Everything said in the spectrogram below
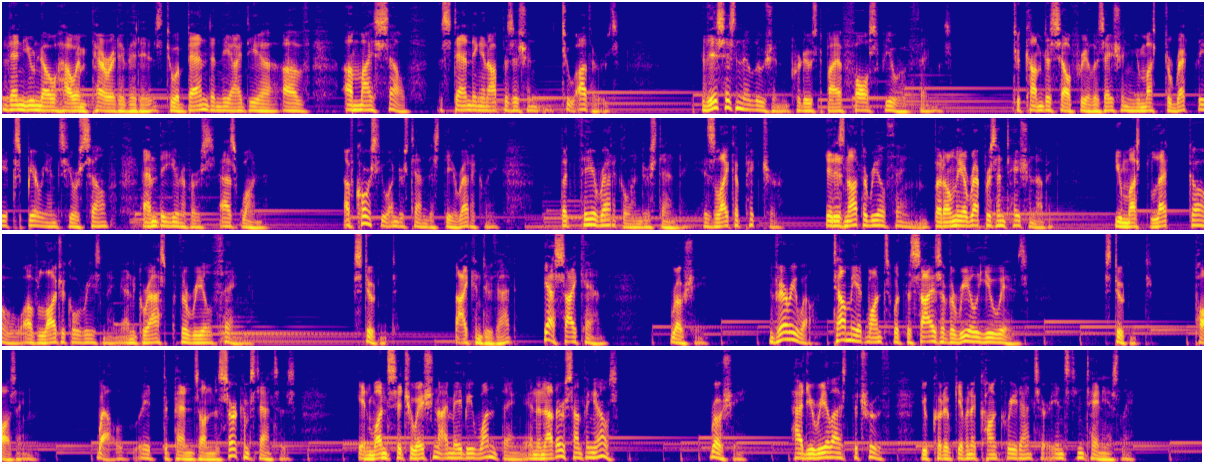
Then you know how imperative it is to abandon the idea of a myself standing in opposition to others this is an illusion produced by a false view of things. To come to self realization, you must directly experience yourself and the universe as one. Of course, you understand this theoretically, but theoretical understanding is like a picture. It is not the real thing, but only a representation of it. You must let go of logical reasoning and grasp the real thing. Student. I can do that. Yes, I can. Roshi. Very well. Tell me at once what the size of the real you is. Student. Pausing. Well, it depends on the circumstances. In one situation, I may be one thing, in another, something else. Roshi. Had you realized the truth, you could have given a concrete answer instantaneously.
